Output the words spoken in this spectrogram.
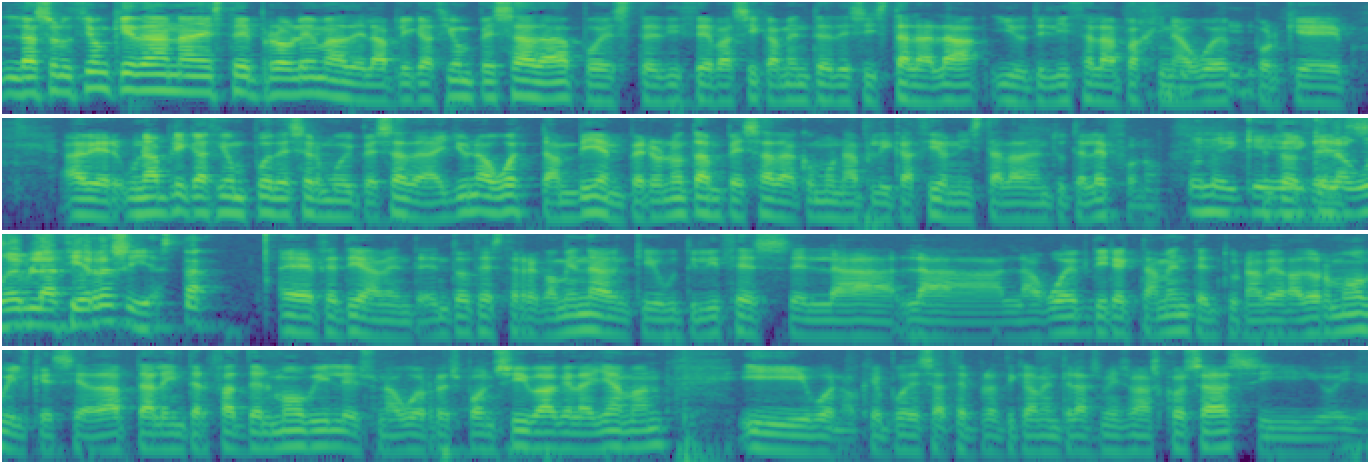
la solución que dan a este problema de la aplicación pesada, pues te dice básicamente desinstálala y utiliza la página web porque, a ver, una aplicación puede ser muy pesada y una web también, pero no tan pesada como una aplicación instalada en tu teléfono. Bueno, y que, Entonces- que la web la cierras y ya está. Efectivamente, entonces te recomiendan que utilices la, la- la web directamente en tu navegador móvil que se adapta a la interfaz del móvil, es una web responsiva que la llaman y bueno, que puedes hacer prácticamente las mismas cosas y oye,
